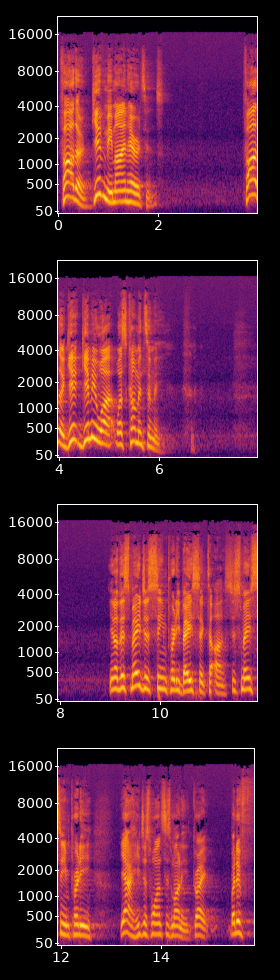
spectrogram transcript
Father, give me my inheritance. Father, give, give me what, what's coming to me. You know, this may just seem pretty basic to us. This may seem pretty, yeah, he just wants his money. Great. But if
